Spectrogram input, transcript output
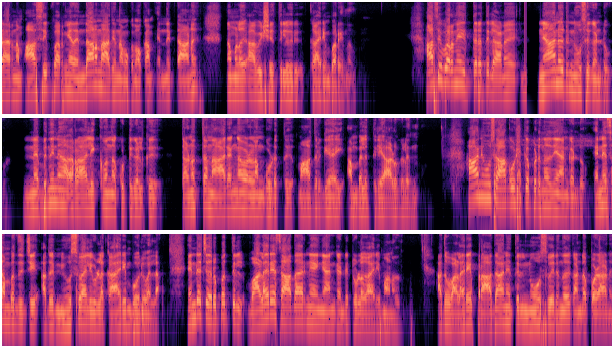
കാരണം ആസിഫ് പറഞ്ഞത് എന്താണെന്ന് ആദ്യം നമുക്ക് നോക്കാം. എന്നിട്ടാണ് നമ്മൾ ആ വിഷയത്തിൽ ഒരു കാര്യം പറയുന്നത്. ആസിഫ് പറഞ്ഞ ഇത്തരത്തിലാണ് ഞാനൊരു ന്യൂസ് കണ്ടു. നബിദിന റാലിക്ക് വന്ന കുട്ടികൾക്ക് തണുത്ത നാരങ്ങ വെള്ളം കൊടുത്ത് മാതൃകയായി അമ്പലത്തിലെ ആളുകളെന്ന് ആ ന്യൂസ് ആഘോഷിക്കപ്പെടുന്നത് ഞാൻ കണ്ടു. എന്നെ സംബന്ധിച്ച് അതൊരു ന്യൂസ് വാല്യൂ ഉള്ള കാര്യം പോലുമല്ല. എന്റെ ചെറുപ്പത്തിൽ വളരെ സാധാരണയായി ഞാൻ കണ്ടിട്ടുള്ള കാര്യമാണത്. അത് വളരെ പ്രാധാന്യത്തിൽ ന്യൂസ് വരുന്നത് കണ്ടപ്പോഴാണ്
